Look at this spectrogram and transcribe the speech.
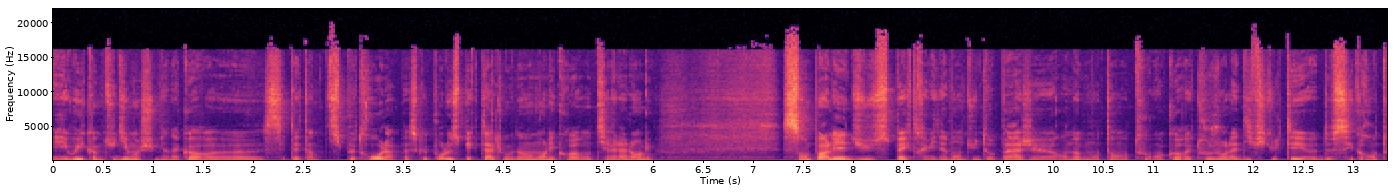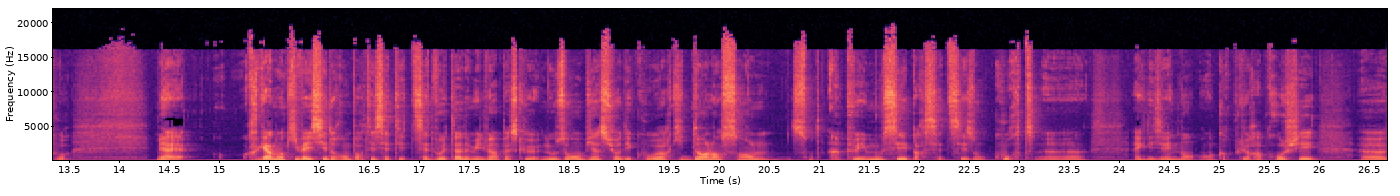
Et oui, comme tu dis, moi je suis bien d'accord, euh, c'est peut-être un petit peu trop là, parce que pour le spectacle, au bout d'un moment, les coureurs vont tirer la langue. Sans parler du spectre, évidemment, du dopage, euh, en augmentant encore et toujours la difficulté de ces grands tours. Mais Regardons qui va essayer de remporter cette, cette Vuelta 2020 parce que nous aurons bien sûr des coureurs qui dans l'ensemble sont un peu émoussés par cette saison courte euh, avec des événements encore plus rapprochés. Euh,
